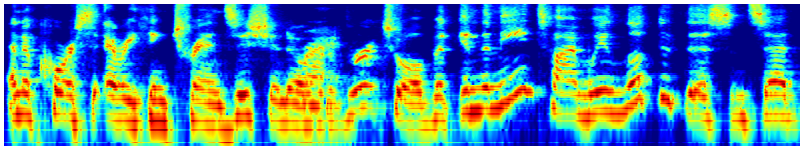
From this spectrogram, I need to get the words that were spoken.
and of course everything transitioned over right. to virtual but in the meantime we looked at this and said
